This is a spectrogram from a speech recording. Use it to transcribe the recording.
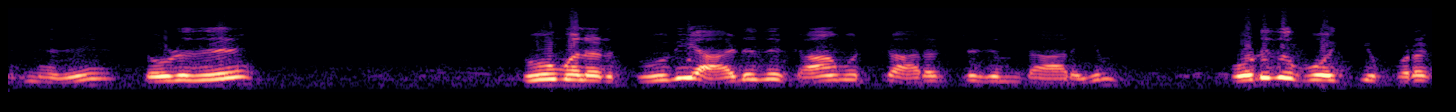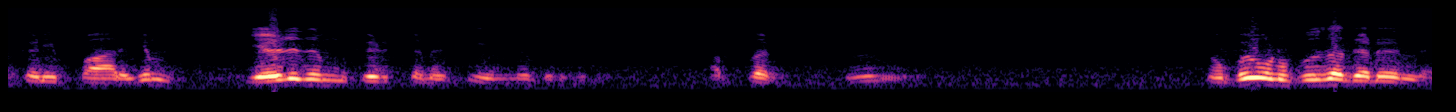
என்னது? தொழுது தூமலர் தூவி அழுது காமுற்று அரற்றுகின்றாரையும் பொழுதுபோக்கி புறக்கணிப்பாரையும் எழுதும் கீழ்கணக்கு என்ன பெறுது அப்பர். நான் போய் ஒண்ணு புதுசா தேட இல்லை.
